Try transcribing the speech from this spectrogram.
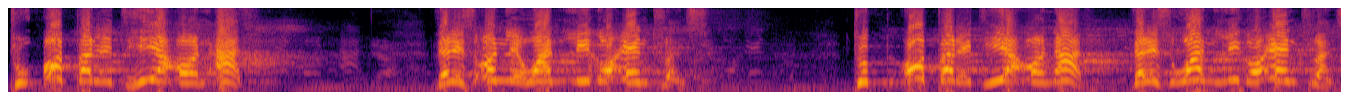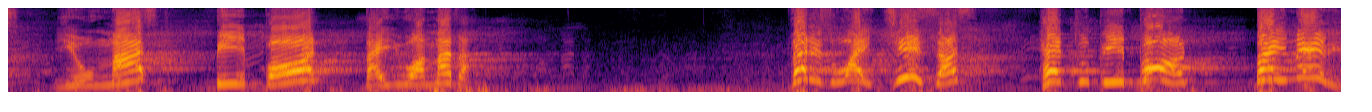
To operate here on earth, there is only one legal entrance. To operate here on earth, there is one legal entrance. You must be born by your mother. That is why Jesus had to be born by Mary.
